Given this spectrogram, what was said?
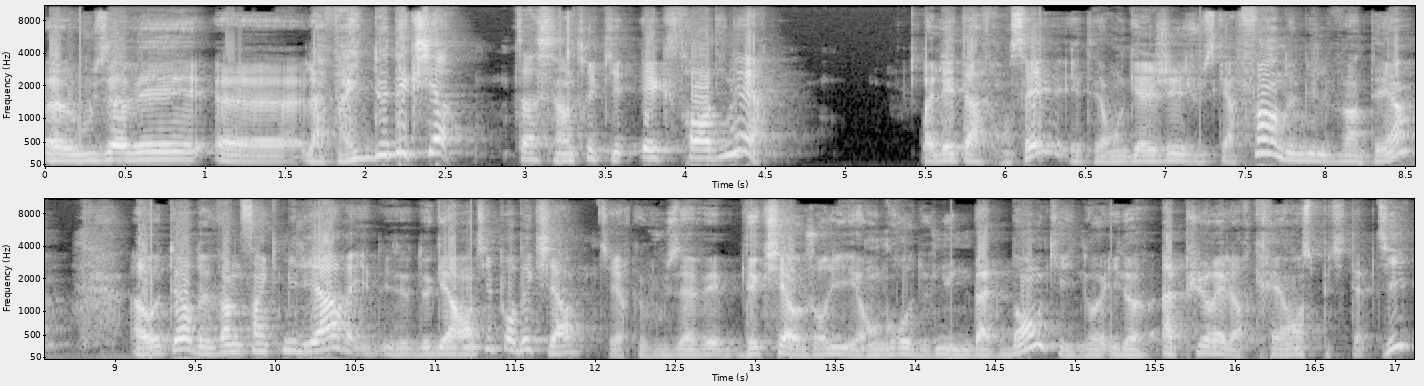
Euh, vous avez euh, la faillite de Dexia. Ça, c'est un truc qui est extraordinaire l'État français était engagé jusqu'à fin 2021 à hauteur de 25 milliards de garanties pour Dexia. C'est-à-dire que vous avez Dexia aujourd'hui est en gros devenu une bad bank, ils doivent, ils apurer leurs créances petit à petit,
